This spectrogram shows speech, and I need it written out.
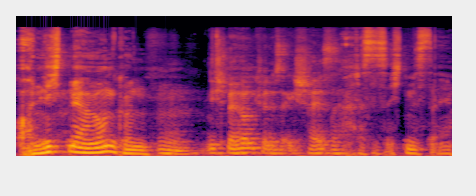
Oh, nicht mehr hören können. Nicht mehr hören können ist eigentlich scheiße. Ah, Das ist echt Mist, ey.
